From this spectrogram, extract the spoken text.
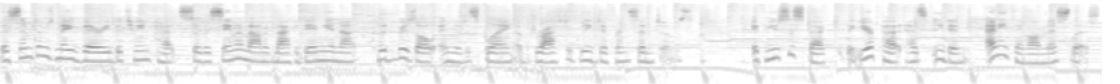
The symptoms may vary between pets, so the same amount of macadamia nut could result in the displaying of drastically different symptoms. If you suspect that your pet has eaten anything on this list,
